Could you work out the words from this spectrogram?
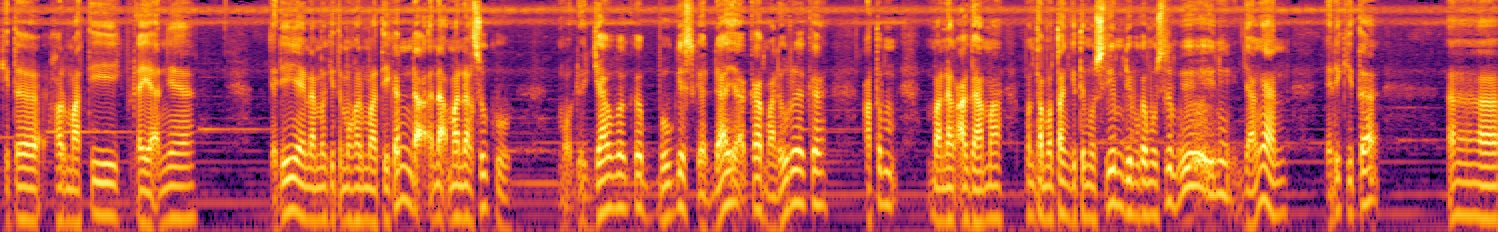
Kita hormati kebudayaannya jadi yang nama kita menghormati kan tidak mandang suku. Mau di Jawa ke Bugis ke Dayak ke Madura ke atau mandang agama mentang-mentang kita muslim dia bukan muslim ini jangan. Jadi kita uh,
